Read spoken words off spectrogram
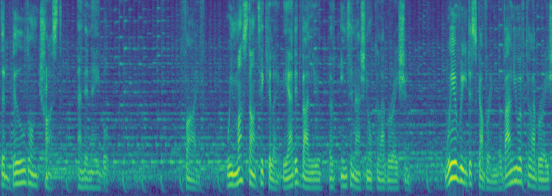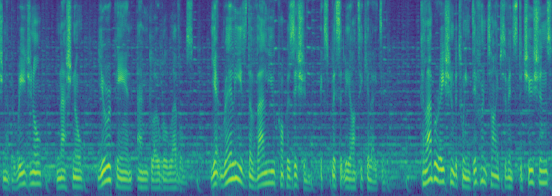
that build on trust and enable. 5. We must articulate the added value of international collaboration. We're rediscovering the value of collaboration at the regional, national, European and global levels. Yet rarely is the value proposition explicitly articulated. Collaboration between different types of institutions,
